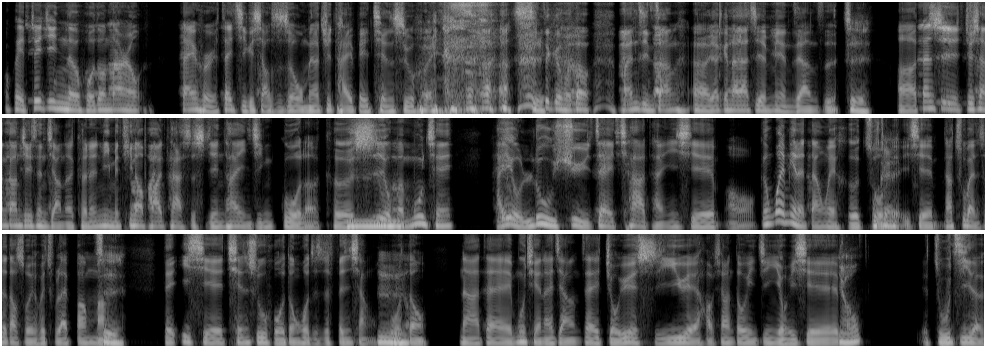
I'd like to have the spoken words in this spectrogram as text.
？OK，最近的活动当然。待会儿在几个小时之后，我们要去台北签书会，这个活动蛮紧张，呃，要跟大家见面这样子。是。呃，但是就像刚 Jason 讲的，可能你们听到 Podcast 的时间它已经过了，可是我们目前还有陆续在洽谈一些哦，跟外面的单位合作的一些，那出版社到时候也会出来帮忙的一些签书活动或者是分享嗯。活动。那在目前来讲，在九月、十一月好像都已经有一些有足迹了，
